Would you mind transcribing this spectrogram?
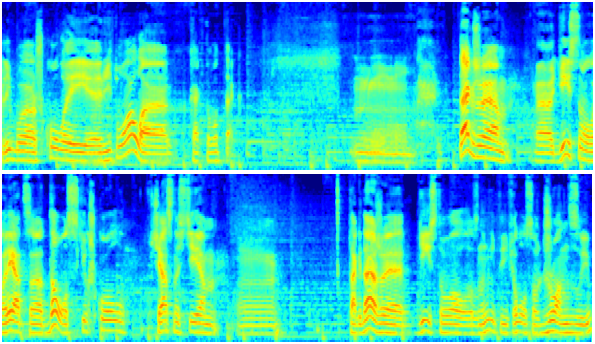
либо школой ритуала, как-то вот так. Также действовал ряд даосских школ, в частности, э, тогда же действовал знаменитый философ Джуан Цзы,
